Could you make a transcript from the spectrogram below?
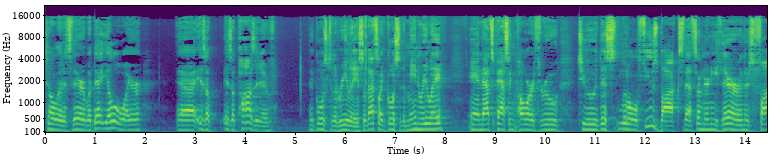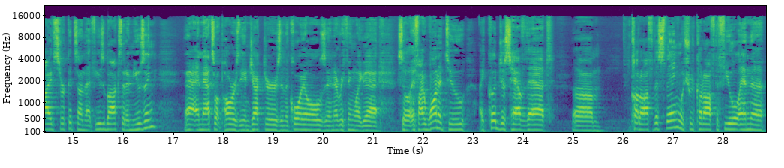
tell that it's there. But that yellow wire uh, is a is a positive that goes to the relay. So that's like goes to the main relay, and that's passing power through to this little fuse box that's underneath there. And there's five circuits on that fuse box that I'm using. Uh, and that's what powers the injectors and the coils and everything like that. So if I wanted to, I could just have that um, cut off this thing, which would cut off the fuel and the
